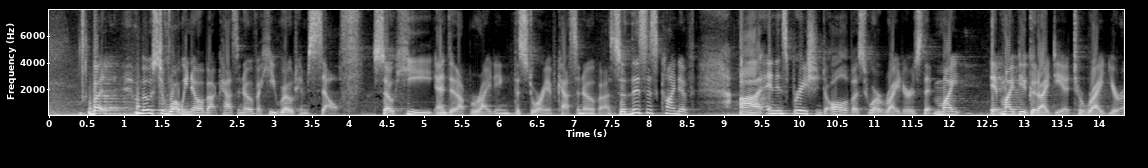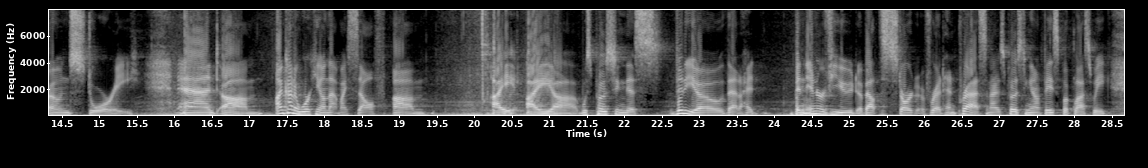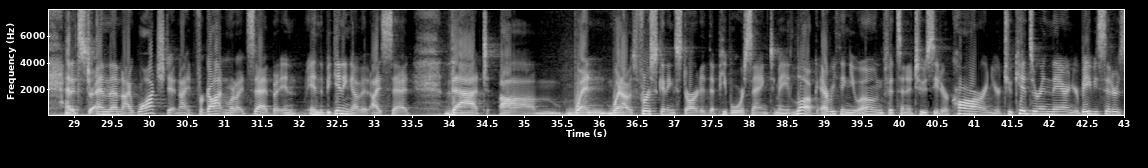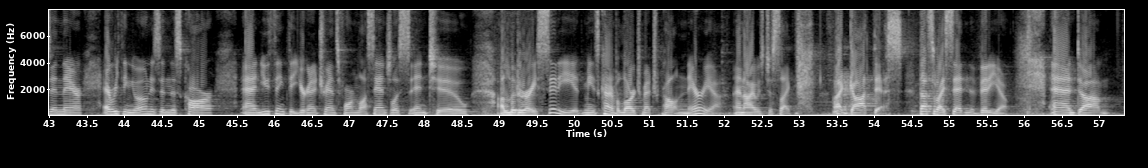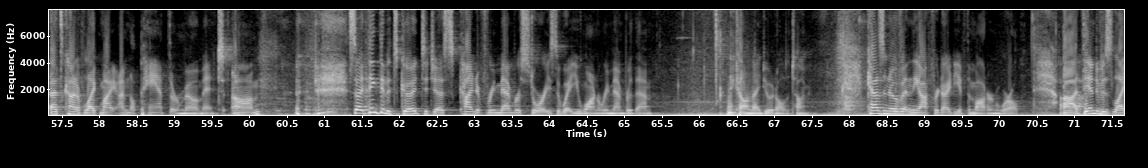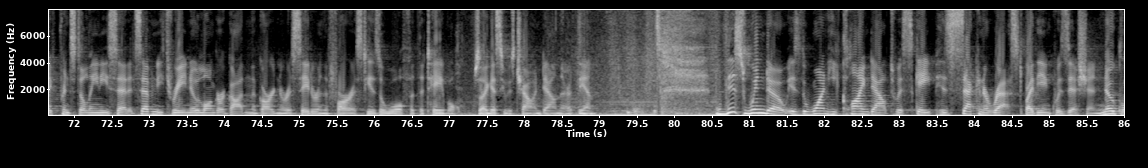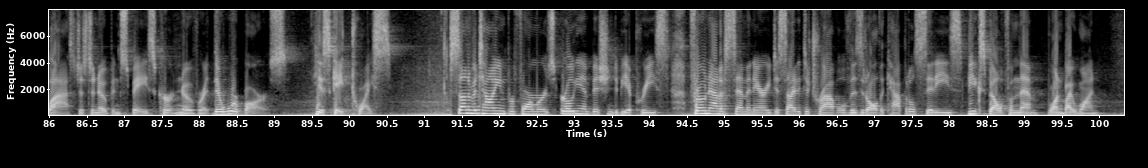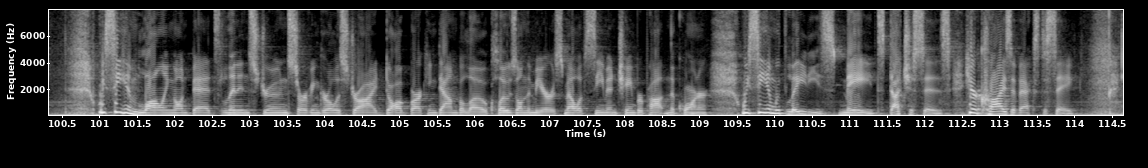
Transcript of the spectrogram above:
but most of what we know about Casanova, he wrote himself. So he ended up writing the story of Casanova. So this is kind of uh, an inspiration to all of us who are writers that might it might be a good idea to write your own story. And um, I'm kind of working on that myself. Um, I, I uh, was posting this video that I had been interviewed about the start of Red Hen Press, and I was posting it on Facebook last week, and it's and then I watched it, and I had forgotten what I'd said, but in in the beginning of it, I said that um, when when I was first getting started, that people were saying to me, "Look, everything you own fits in a two seater car, and your two kids are in there, and your babysitter's in there. Everything you own is in this car, and you think that you're going to transform Los Angeles into a literary city? It means kind of a large metropolitan area." And I was just like. I got this. That's what I said in the video. And um, that's kind of like my I'm the Panther moment. Um, so I think that it's good to just kind of remember stories the way you want to remember them. Mikkel and I do it all the time. Casanova and the Aphrodite of the Modern World. Uh, at the end of his life, Prince Stellini said, At 73, no longer a god in the garden or a satyr in the forest, he is a wolf at the table. So I guess he was chowing down there at the end. This window is the one he climbed out to escape his second arrest by the Inquisition. No glass, just an open space, curtain over it. There were bars. He escaped twice. Son of Italian performers, early ambition to be a priest, thrown out of seminary, decided to travel, visit all the capital cities, be expelled from them one by one. We see him lolling on beds, linen strewn, serving girl astride, dog barking down below, clothes on the mirror, smell of semen, chamber pot in the corner. We see him with ladies, maids, duchesses, hear cries of ecstasy.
